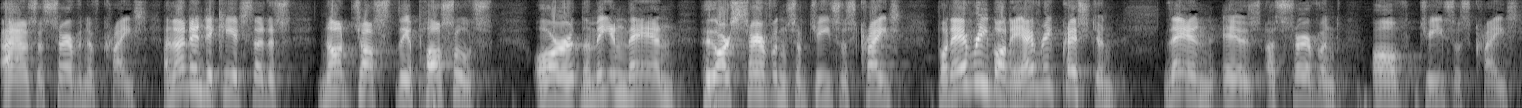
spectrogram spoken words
as a servant of Christ. And that indicates that it's not just the apostles or the main men who are servants of Jesus Christ, but everybody, every Christian, then is a servant of Jesus Christ.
